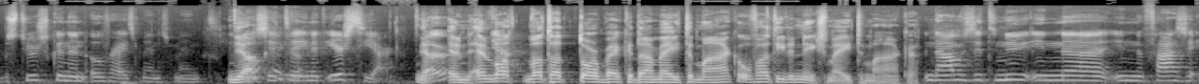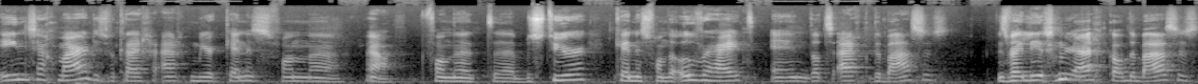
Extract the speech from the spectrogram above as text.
bestuurskunde en overheidsmanagement. Ja. We zitten in het eerste jaar. ja. Leuk. En, en Ja. wat, wat had Torbekke daarmee te maken? Of had hij er niks mee te maken? Nou, we zitten nu in, in fase 1, zeg maar. Dus we krijgen eigenlijk meer kennis van, ja, van het bestuur, kennis van de overheid. En dat is eigenlijk de basis. Dus wij leren nu eigenlijk al de basis.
